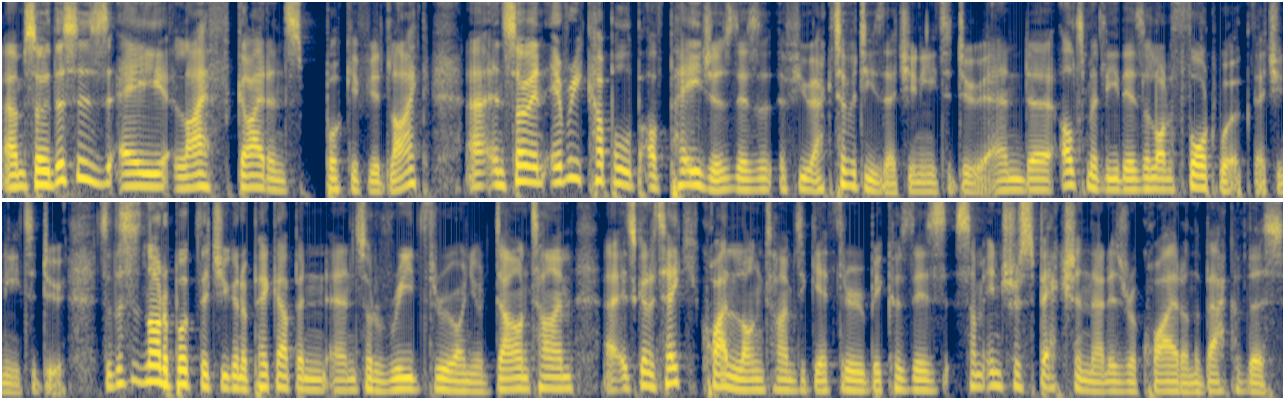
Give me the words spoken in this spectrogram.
Um, so, this is a life guidance book, if you'd like. Uh, and so, in every couple of pages, there's a, a few activities that you need to do. And uh, ultimately, there's a lot of thought work that you need to do. So, this is not a book that you're going to pick up and, and sort of read through on your downtime. Uh, it's going to take you quite a long time to get through because there's some introspection that is required on the back of this.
